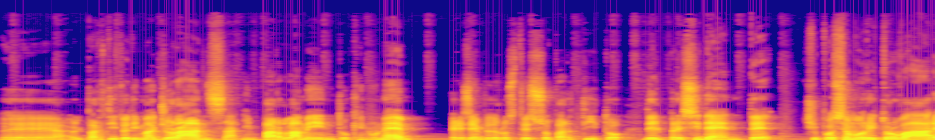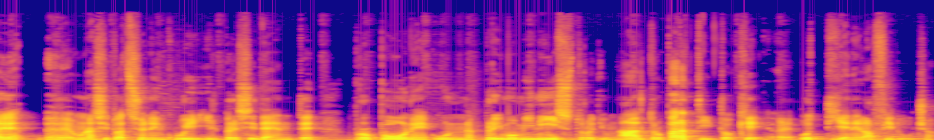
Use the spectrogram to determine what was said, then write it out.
eh, il partito di maggioranza in Parlamento che non è per esempio dello stesso partito del presidente, ci possiamo ritrovare eh, una situazione in cui il presidente propone un primo ministro di un altro partito che eh, ottiene la fiducia.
